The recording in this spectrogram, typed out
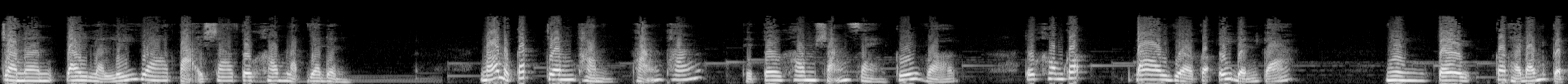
Cho nên đây là lý do tại sao tôi không lập gia đình. Nói một cách chân thành, thẳng thắn thì tôi không sẵn sàng cưới vợ. Tôi không có bao giờ có ý định cả. Nhưng tôi có thể đóng kịch.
